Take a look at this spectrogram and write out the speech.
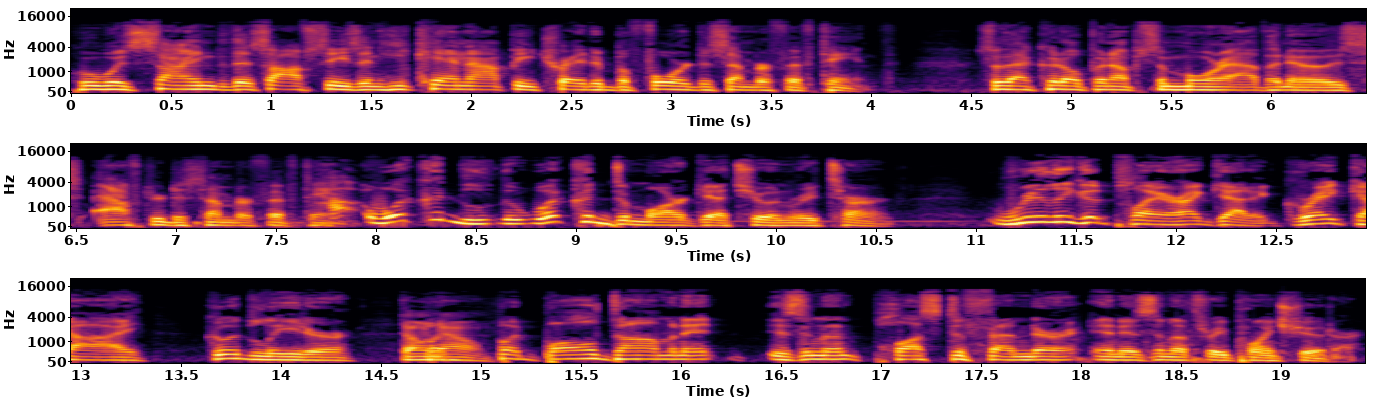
who was signed this offseason, he cannot be traded before December 15th. So that could open up some more avenues after December 15th. How, what could what could Demar get you in return? Really good player, I get it. Great guy, good leader. Don't but, know. but ball dominant, isn't a plus defender, and isn't a three point shooter.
